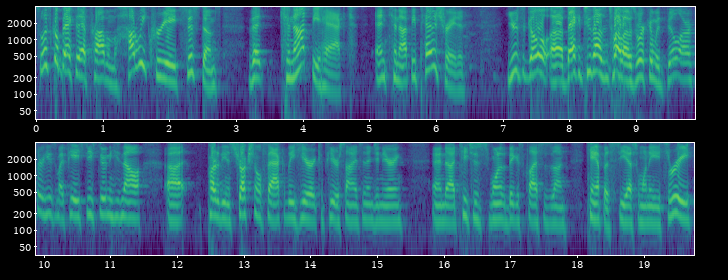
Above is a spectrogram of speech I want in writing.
So let's go back to that problem. How do we create systems that cannot be hacked and cannot be penetrated? Years ago, uh, back in 2012, I was working with Bill Arthur. He was my PhD student. He's now uh, part of the instructional faculty here at Computer Science and Engineering and uh, teaches one of the biggest classes on campus, CS 183.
